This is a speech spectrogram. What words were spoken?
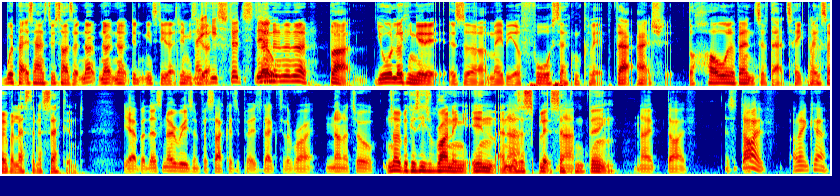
whip out his hands to his sides, like no, no, no, didn't mean to do that, didn't mean to do that. he stood still. No, no, no, no. But you're looking at it as a maybe a four second clip. That actually, the whole events of that take place over less than a second. Yeah, but there's no reason for Saka to put his leg to the right. None at all. No, because he's running in, and Nah, there's a split nah. second thing. No, dive. It's a dive. I don't care.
